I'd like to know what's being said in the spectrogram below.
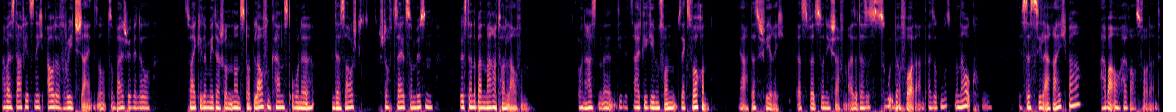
Aber es darf jetzt nicht out of reach sein. So zum Beispiel, wenn du zwei Kilometer schon nonstop laufen kannst, ohne in das Sauerstoffzelt zu müssen, willst dann aber einen Marathon laufen und hast eine, die eine Zeit gegeben von sechs Wochen. Ja, das ist schwierig. Das wirst du nicht schaffen. Also das ist zu überfordernd. Also du musst genau gucken, ist das Ziel erreichbar, aber auch herausfordernd.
